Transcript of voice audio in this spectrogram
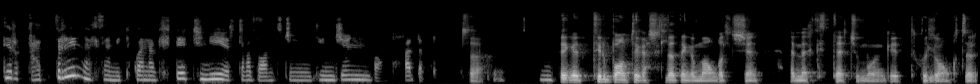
тэр газрыг аль сайн мэдэхгүй байна. Гэхдээ чиний ярьж байгаа бонд чинь Тинжин бонд хаад байна. За. Тэгээд тэр бондыг ашиглаад ингээ Монгол жишээ нь Америктай ч юм уу ингээд хөлөө онгоцоор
